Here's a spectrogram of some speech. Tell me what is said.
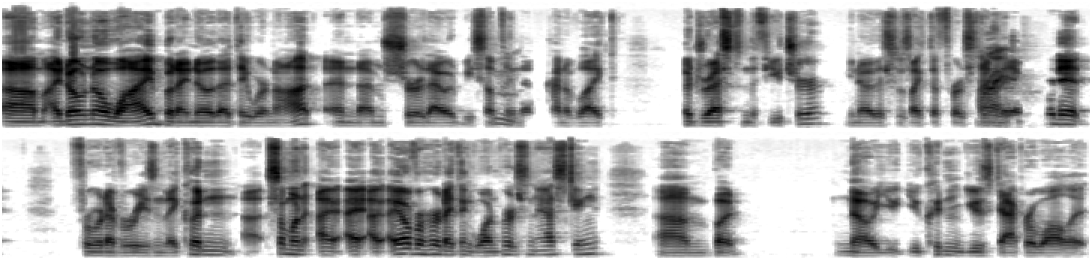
Um, I don't know why, but I know that they were not, and I'm sure that would be something mm. that kind of like addressed in the future. You know, this was like the first time right. they did it. For whatever reason, they couldn't. Uh, someone I, I, I overheard, I think one person asking, um, but no, you you couldn't use Dapper Wallet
